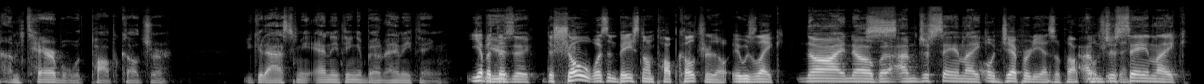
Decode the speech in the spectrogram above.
I'm terrible with pop culture. You could ask me anything about anything. Yeah, but music. the, the show wasn't based on pop culture, though. It was like, no, I know, but I'm just saying like oh, Jeopardy as a pop culture. I'm just thing. saying, like,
